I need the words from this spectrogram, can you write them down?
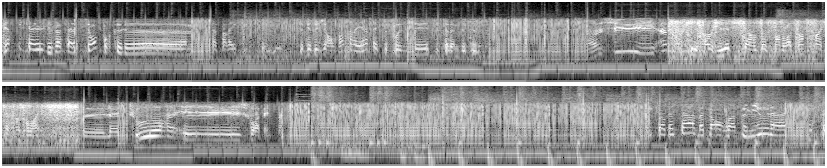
verticale des installations pour que le l'appareil puisse se diriger en vente arrière et se poser sur le M22. Reçu et approuvé. Descendre Juliette, moins droite 25 à Saint-André. Euh, la tour et je vous rappelle. Victor Delta, maintenant on voit un peu mieux la piste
